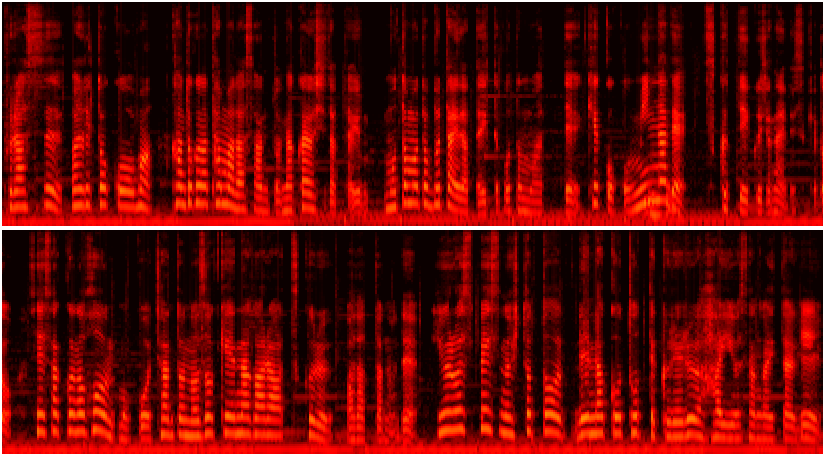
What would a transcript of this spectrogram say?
プラス割とこうまあ監督の玉田さんと仲良しだったりもともと舞台だったりってこともあって結構こうみんなで作っていくじゃないですけど、制作の方もこうちゃんと覗けながら作る場だったのでユーロスペースの人と連絡を取ってくれる俳優さんがいたり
